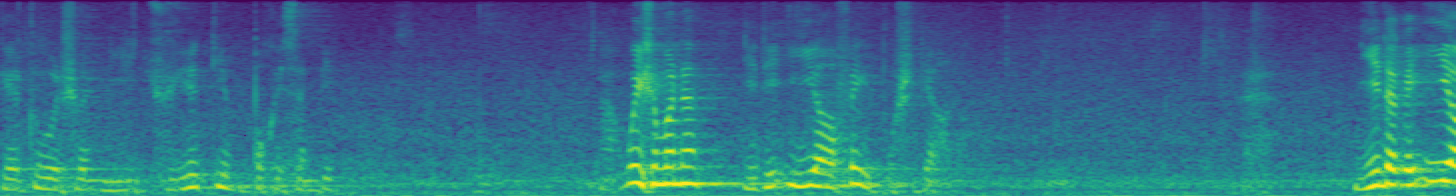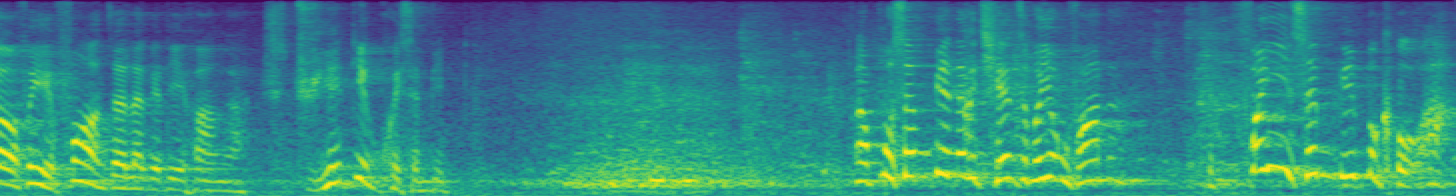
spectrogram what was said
给诸位说，你决定不会生病，啊？为什么呢？你的医药费不是掉了，你那个医药费放在那个地方啊，是决定会生病。那不生病，那个钱怎么用法呢？非生病不可啊！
